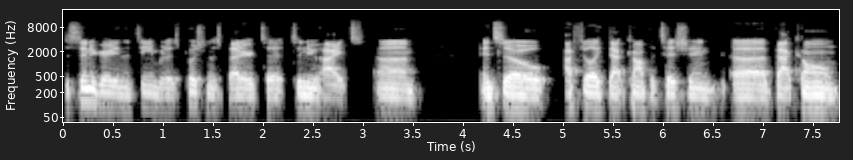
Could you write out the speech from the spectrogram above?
disintegrating the team, but it was pushing us better to to new heights. Um, and so I feel like that competition uh, back home,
